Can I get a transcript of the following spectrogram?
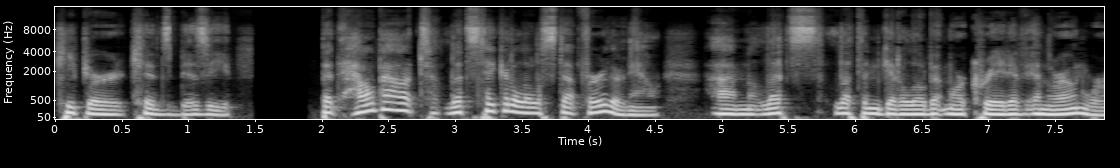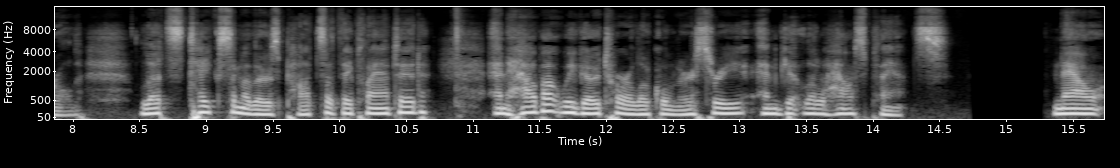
keep your kids busy. But how about let's take it a little step further now. Um, let's let them get a little bit more creative in their own world. Let's take some of those pots that they planted, and how about we go to our local nursery and get little house plants? Now,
